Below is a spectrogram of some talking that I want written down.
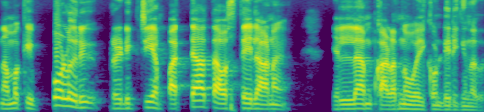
നമുക്ക് ഇപ്പോൾ ഒരു പ്രെഡിക്റ്റ് ചെയ്യാൻ പറ്റാത്ത അവസ്ഥയിലാണ് എല്ലാം കടന്നുപോയിക്കൊണ്ടിരിക്കുന്നത്.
